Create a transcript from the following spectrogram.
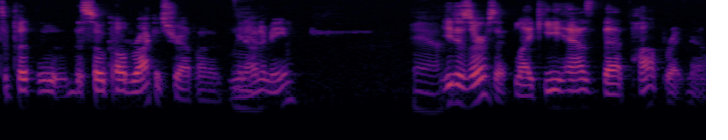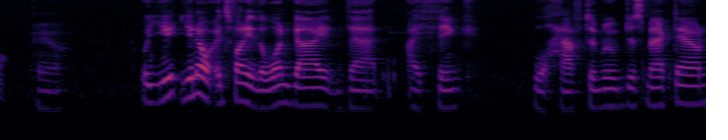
to put the, the so-called rocket strap on him. You know what I mean? Yeah, He deserves it. Like he has that pop right now. yeah. Well, you you know it's funny. The one guy that I think will have to move to SmackDown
